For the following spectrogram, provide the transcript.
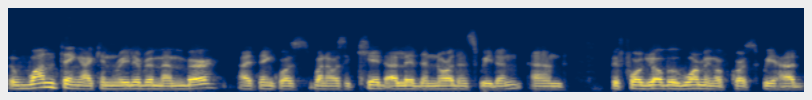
the one thing I can really remember, I think, was when I was a kid. I lived in northern Sweden, and before global warming, of course, we had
